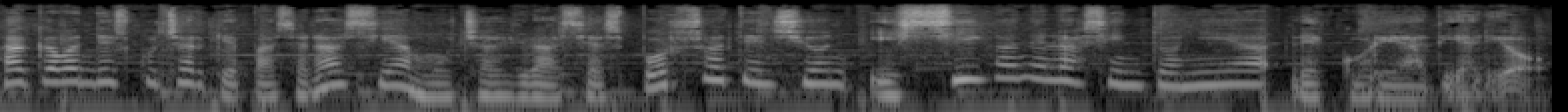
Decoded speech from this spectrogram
Acaban de escuchar qué pasa en Asia. Muchas gracias por su atención y sigan en la sintonía de Corea Diario.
